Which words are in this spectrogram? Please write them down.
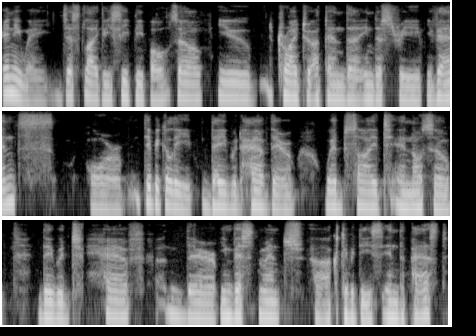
anyway, just like VC people. So you try to attend the industry events, or typically they would have their website and also they would have their investment uh, activities in the past.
